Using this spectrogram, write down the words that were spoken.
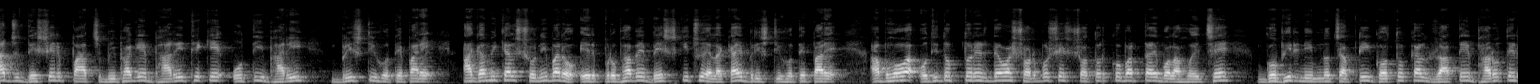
আজ দেশের পাঁচ বিভাগে ভারী থেকে অতি ভারী বৃষ্টি হতে পারে। আগামীকাল শনিবারও এর প্রভাবে বেশ কিছু এলাকায় বৃষ্টি হতে পারে। আবহাওয়া অধিদপ্তরের দেওয়া সর্বশেষ সতর্কবার্তায় বলা হয়েছে, গভীর নিম্নচাপটি গতকাল রাতে ভারতের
